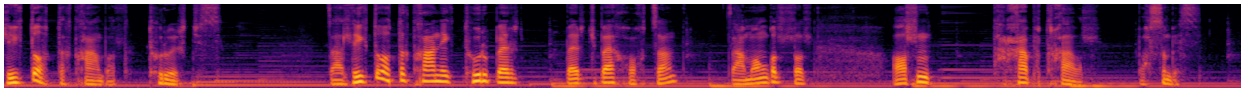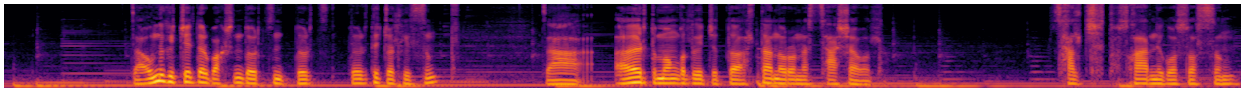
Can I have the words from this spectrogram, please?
Лигдэн утагт хаан бол төр барьж исэн. За Лигдэн утагт хааныг төр барь барьж байх хугацаанд за Монгол бол олон тархаа бутархаа бол болсон байсан. За өмнөх хичээлдэр багш нь дурдсан дурдж бол хэлсэн. За ойрд Монгол гэж одоо Алтаа нуруунаас цаашаа бол салж тусгаар нэг улс болсон.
